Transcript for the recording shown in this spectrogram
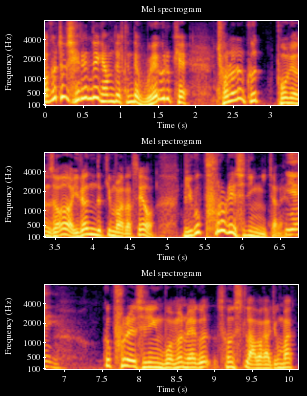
아, 그 좀 세련되게 하면 될 텐데 왜 그렇게 저는 그 보면서 이런 느낌을 받았어요. 미국 프로레슬링 있잖아요. 예. 그 프로레슬링 보면 왜 그 선수들 나와가지고 막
